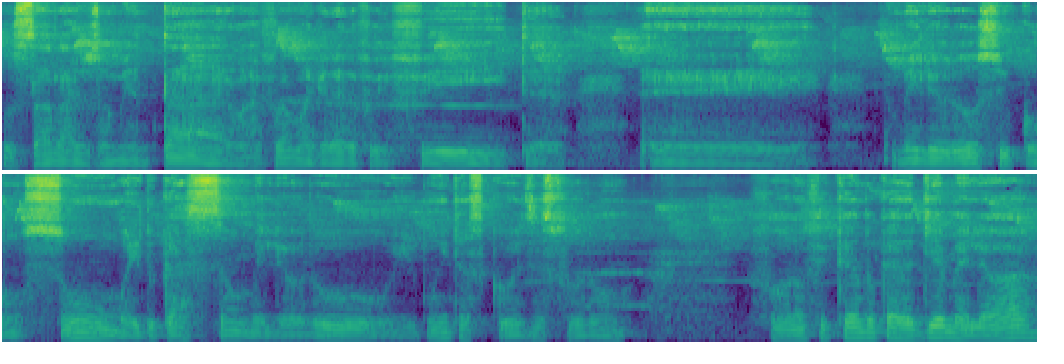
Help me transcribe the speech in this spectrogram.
os salários aumentaram, a reforma agrária foi feita, é, melhorou-se o consumo, a educação melhorou e muitas coisas foram, foram ficando cada dia melhor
